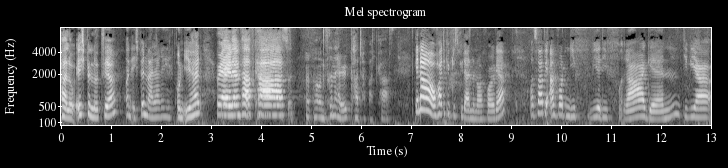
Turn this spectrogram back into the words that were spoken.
Hallo, ich bin Lucia. Und ich bin Valerie. Und ihr hört Raven Podcast. Unseren Harry Potter Podcast. Genau, heute gibt es wieder eine neue Folge. Und zwar beantworten die, wir die Fragen, die wir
